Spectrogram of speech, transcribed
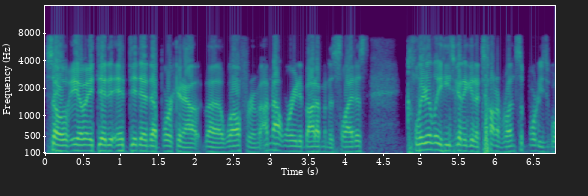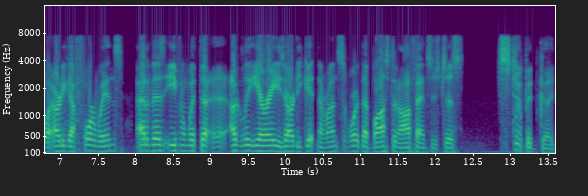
So you know it did it did end up working out uh, well for him. I'm not worried about him in the slightest. Clearly, he's going to get a ton of run support. He's already got four wins out of this. Even with the uh, ugly ERA, he's already getting the run support. That Boston offense is just stupid good.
